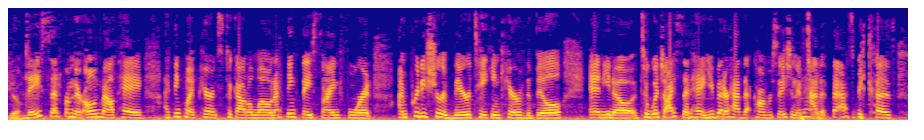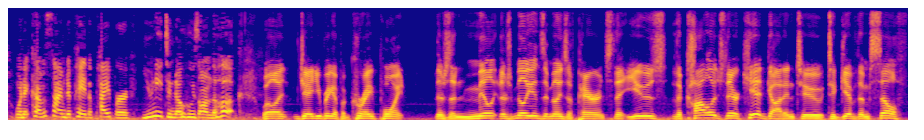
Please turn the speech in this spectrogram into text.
yeah. they said from their own mouth, hey, I think my parents took out a loan. I think they signed for it. I'm pretty sure they're taking care of the bill. And, you know, to which I said, hey, you better have that conversation and That's have right. it fast because when it comes time to pay the piper, you need to know who's on the hook. Well, Jade, you bring up a great point there's a mil- there's millions and millions of parents that use the college their kid got into to give themselves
